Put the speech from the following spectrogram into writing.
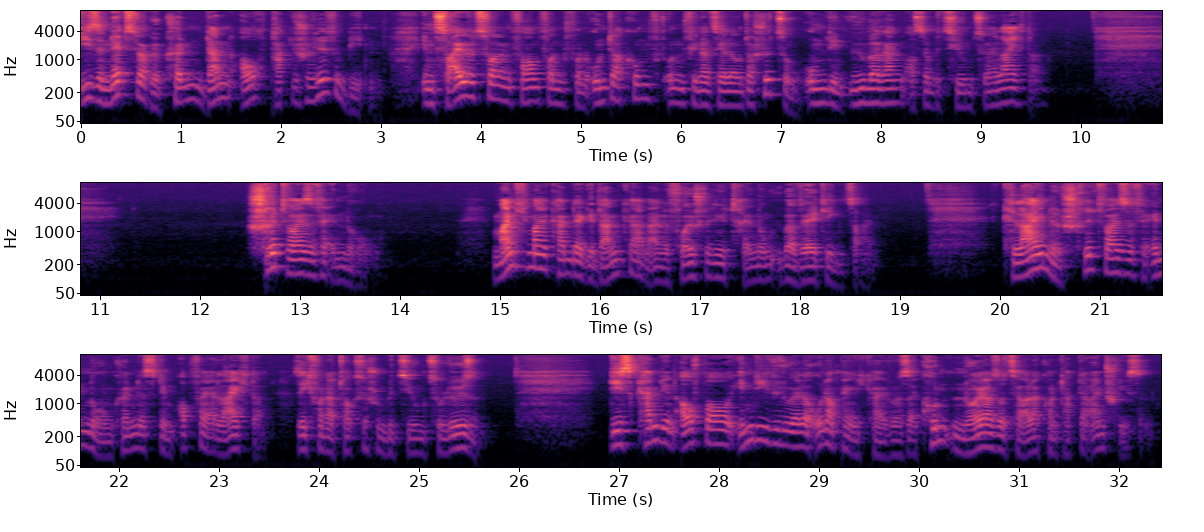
Diese Netzwerke können dann auch praktische Hilfe bieten. Im Zweifelsfall in Form von, von Unterkunft und finanzieller Unterstützung, um den Übergang aus der Beziehung zu erleichtern. Schrittweise Veränderung. Manchmal kann der Gedanke an eine vollständige Trennung überwältigend sein. Kleine, schrittweise Veränderungen können es dem Opfer erleichtern, sich von der toxischen Beziehung zu lösen. Dies kann den Aufbau individueller Unabhängigkeit oder das Erkunden neuer sozialer Kontakte einschließen.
